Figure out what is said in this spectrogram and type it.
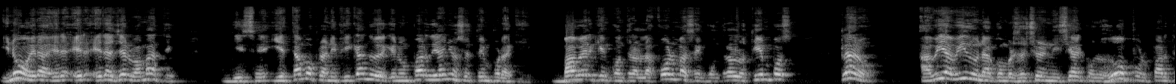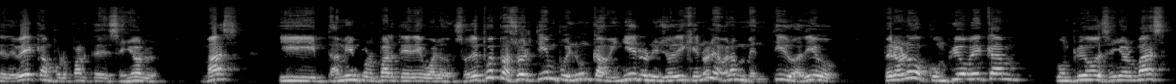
Y no, era, era, era yerba mate. Dice, y estamos planificando de que en un par de años estén por aquí. Va a haber que encontrar las formas, encontrar los tiempos. Claro, había habido una conversación inicial con los dos por parte de Beckham, por parte del señor Más y también por parte de Diego Alonso. Después pasó el tiempo y nunca vinieron y yo dije, no le habrán mentido a Diego. Pero no, cumplió Beckham, cumplió el señor Más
